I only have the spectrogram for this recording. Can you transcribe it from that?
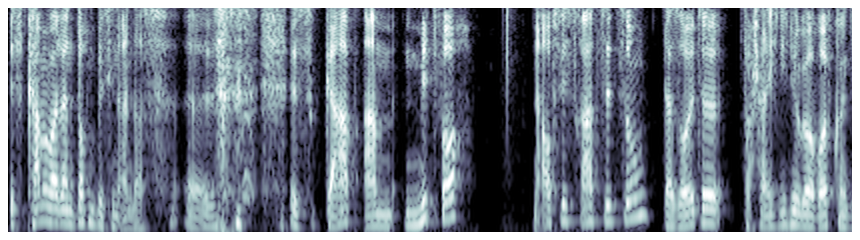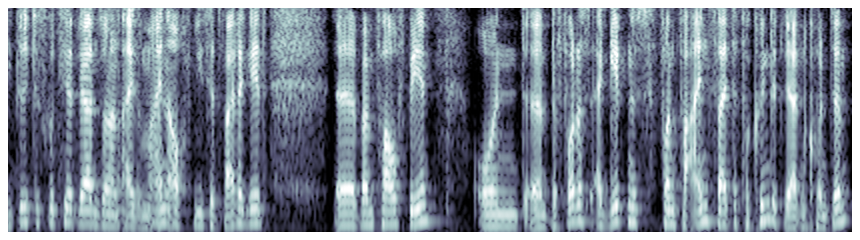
es kam aber dann doch ein bisschen anders. Äh, es gab am Mittwoch eine Aufsichtsratssitzung. Da sollte wahrscheinlich nicht nur über Wolfgang Dietrich diskutiert werden, sondern allgemein auch, wie es jetzt weitergeht äh, beim VfB. Und äh, bevor das Ergebnis von Vereinsseite verkündet werden konnte,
